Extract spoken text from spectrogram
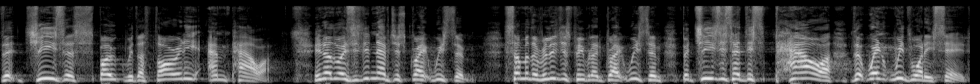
that Jesus spoke with authority and power. In other words, he didn't have just great wisdom. Some of the religious people had great wisdom, but Jesus had this power that went with what he said.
